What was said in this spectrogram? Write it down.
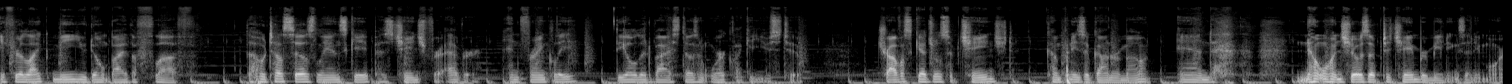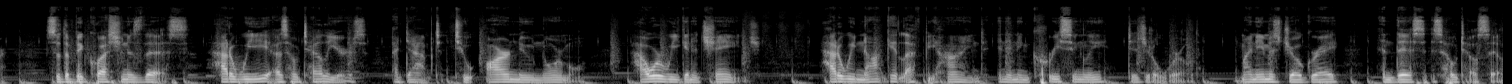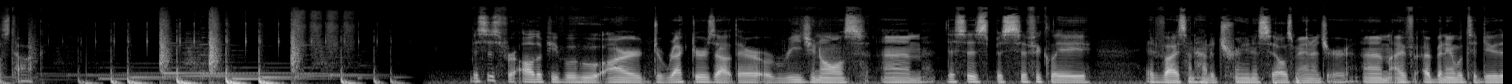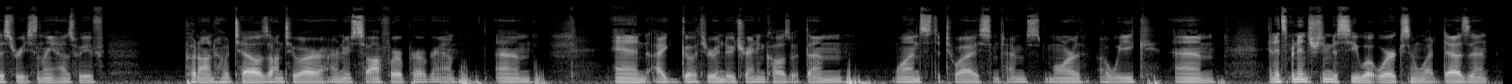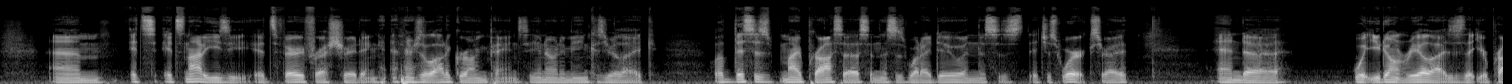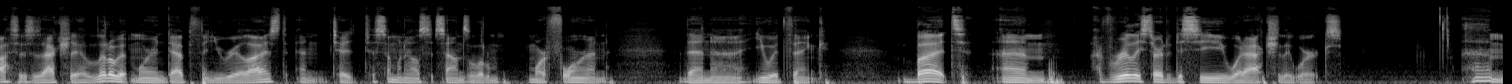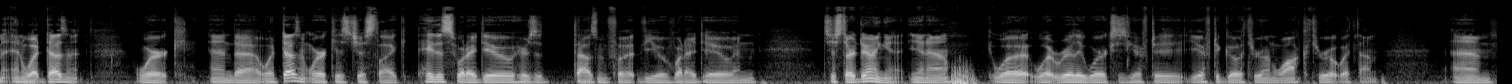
If you're like me, you don't buy the fluff. The hotel sales landscape has changed forever, and frankly, the old advice doesn't work like it used to. Travel schedules have changed, companies have gone remote, and no one shows up to chamber meetings anymore. So the big question is this How do we as hoteliers adapt to our new normal? How are we going to change? How do we not get left behind in an increasingly digital world? My name is Joe Gray, and this is Hotel Sales Talk. This is for all the people who are directors out there or regionals. Um, this is specifically advice on how to train a sales manager. Um, I've I've been able to do this recently as we've put on hotels onto our, our new software program. Um, and I go through and do training calls with them once to twice, sometimes more a week. Um, and it's been interesting to see what works and what doesn't. Um, it's it's not easy. It's very frustrating, and there's a lot of growing pains. You know what I mean? Because you're like, well, this is my process, and this is what I do, and this is it. Just works, right? And uh, what you don't realize is that your process is actually a little bit more in depth than you realized, and to to someone else, it sounds a little more foreign than uh, you would think. But um, I've really started to see what actually works um, and what doesn't work. And uh, what doesn't work is just like, hey, this is what I do. Here's a thousand foot view of what I do, and just start doing it. You know, what what really works is you have to you have to go through and walk through it with them, um,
